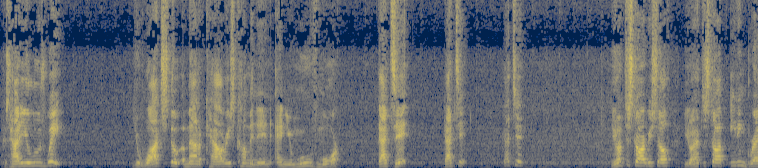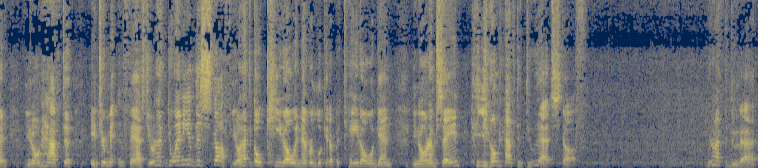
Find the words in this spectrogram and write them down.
Because how do you lose weight? You watch the amount of calories coming in and you move more. That's it. That's it. That's it. You don't have to starve yourself. You don't have to stop eating bread. You don't have to intermittent fast. You don't have to do any of this stuff. You don't have to go keto and never look at a potato again. You know what I'm saying? You don't have to do that stuff. You don't have to do that.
